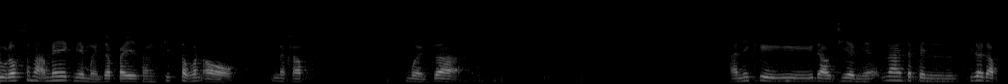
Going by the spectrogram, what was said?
ดูลักษณะเมฆเนี่ยเหมือนจะไปทางทิศตะวันออกนะครับ เหมือนจะ อันนี้คือดาวเทียมเนี่ยน่าจะเป็นที่ระดับ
